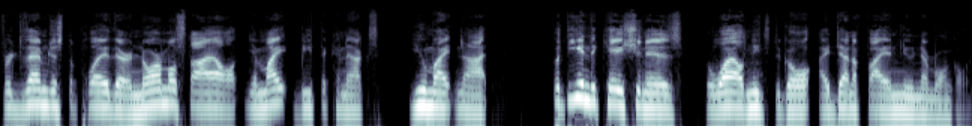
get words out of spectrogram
for them just to play their normal style? You might beat the Canucks, you might not. But the indication is the Wild needs to go identify a new number one goalie.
